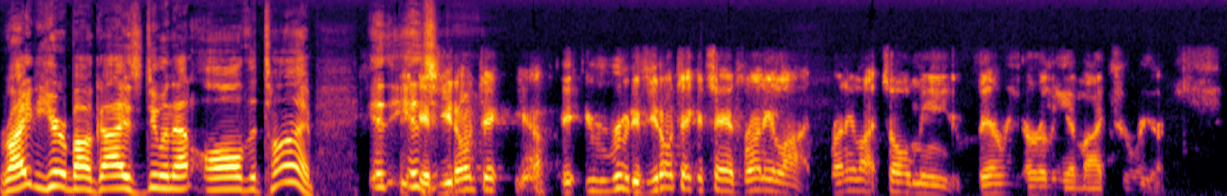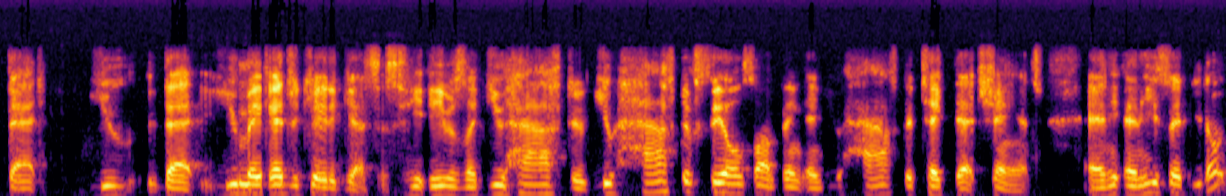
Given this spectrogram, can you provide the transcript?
right? You hear about guys doing that all the time. It, if you don't take, yeah, it, Rude, if you don't take a chance, Ronnie Lott, Ronnie Lott told me very early in my career that you that you make educated guesses. He, he was like, you have to, you have to feel something, and you have to take that chance. And he, and he said, you don't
